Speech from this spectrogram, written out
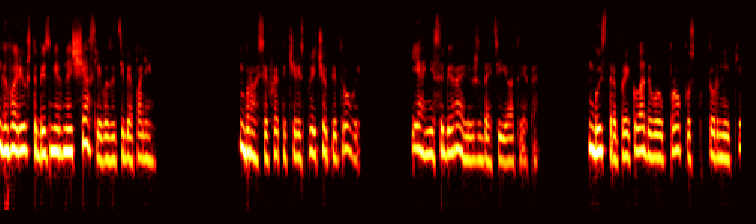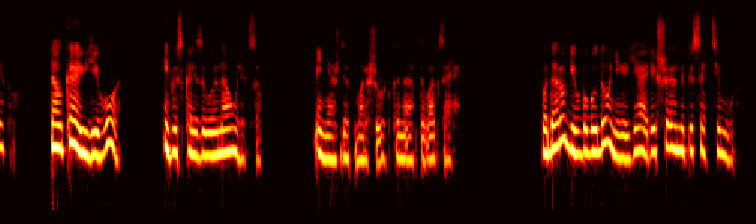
Говорю, что безмерно счастлива за тебя, Полин. Бросив это через плечо Петровой, я не собираюсь ждать ее ответа. Быстро прикладываю пропуск к турникету, толкаю его и выскальзываю на улицу. Меня ждет маршрутка на автовокзале. По дороге в Богудонию я решаю написать Тимуру.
